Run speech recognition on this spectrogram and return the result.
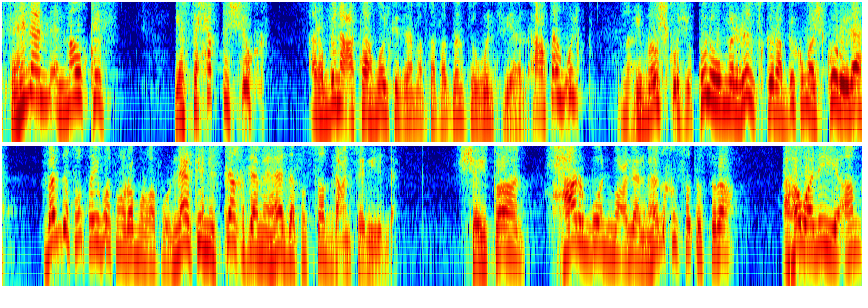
فهنا الموقف يستحق الشكر. ربنا أعطاه ملك زي ما تفضلت وقلت فيها أعطاه ملك. نعم. يبقى اشكر كلوا من رزق ربكم واشكروا له. بلدة طيبة ورب غفور. لكن استخدم هذا في الصد عن سبيل الله. الشيطان حرب معلنة. هذه قصة الصراع. أهو لي أمر.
